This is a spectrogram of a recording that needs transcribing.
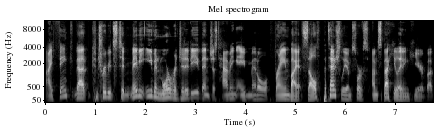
I think that contributes to maybe even more rigidity than just having a metal frame by itself. Potentially, I'm sort of I'm speculating here, but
